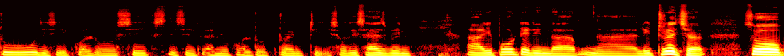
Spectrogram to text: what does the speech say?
2, this is equal to 6, this is unequal to 20. So, this has been uh, reported in the uh, literature. So,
